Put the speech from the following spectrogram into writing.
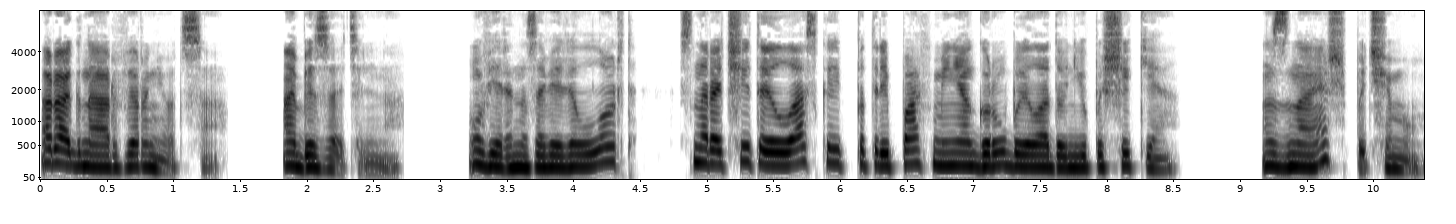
«Рагнар вернется. Обязательно уверенно заверил лорд, с нарочитой лаской потрепав меня грубой ладонью по щеке. «Знаешь, почему?»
